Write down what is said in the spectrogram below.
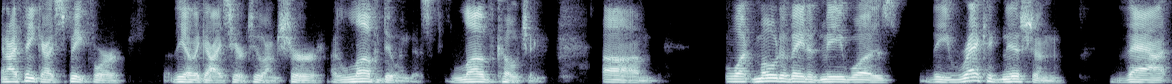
and I think I speak for the other guys here too, I'm sure. I love doing this, love coaching. Um, what motivated me was the recognition that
